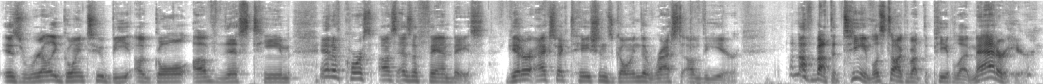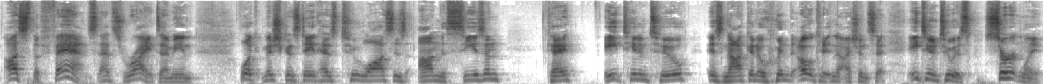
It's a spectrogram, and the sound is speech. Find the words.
is really going to be a goal of this team, and of course, us as a fan base. Get our expectations going the rest of the year. Enough about the team. Let's talk about the people that matter here. Us, the fans. That's right. I mean, look, Michigan State has two losses on the season. Okay, 18 and 2 is not going to win. Okay, no, I shouldn't say. 18 and 2 is certainly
